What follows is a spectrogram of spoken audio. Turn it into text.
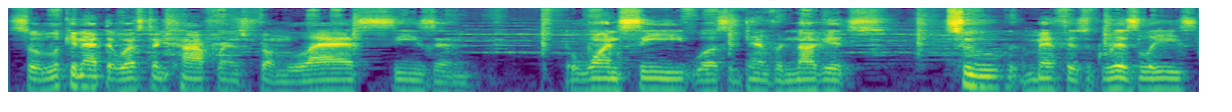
So looking at the Western Conference from last season, the one seed was the Denver Nuggets, two the Memphis Grizzlies,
